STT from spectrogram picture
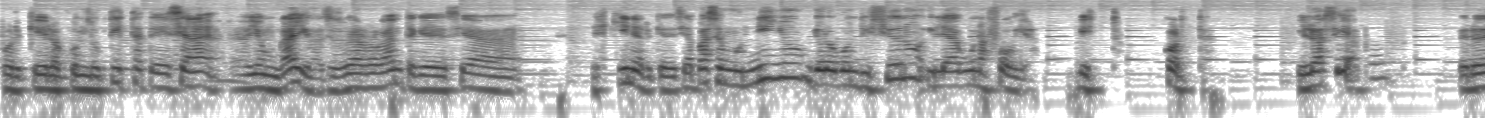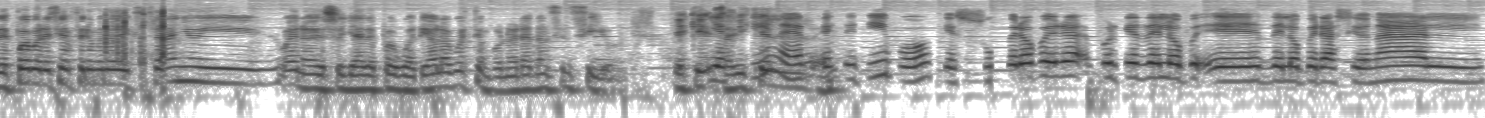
Porque los conductistas te decían, ah, había un gallo, así súper arrogante, que decía Skinner, que decía, pásenme un niño, yo lo condiciono y le hago una fobia. Listo, corta. Y lo hacía. Pero después aparecían fenómenos extraños y bueno, eso ya después guateaba la cuestión, pues no era tan sencillo. Es que, Y ¿sabéis que el- Skinner, este tipo, que es súper opera, porque es del, eh, del operacional,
